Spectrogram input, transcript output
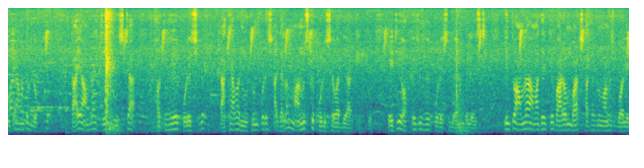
এটা আমাদের লক্ষ্য। তাই আমরা যে জিনিসটা ক্ষত হয়ে পড়েছিল তাকে আবার নতুন করে সাজালাম মানুষকে পরিষেবা দেওয়ার ক্ষেত্রে। এটি অকেজো হয়ে পড়েছিল অ্যাম্বুলেন্সটি। কিন্তু আমরা আমাদেরকে বারংবার সাধারণ মানুষ বলে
